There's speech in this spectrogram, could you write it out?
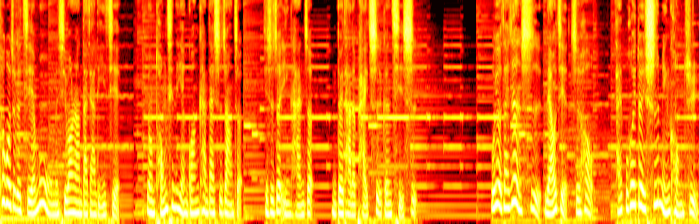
透过这个节目，我们希望让大家理解，用同情的眼光看待视障者，其实这隐含着。你对他的排斥跟歧视，唯有在认识、了解之后，才不会对失明恐惧，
